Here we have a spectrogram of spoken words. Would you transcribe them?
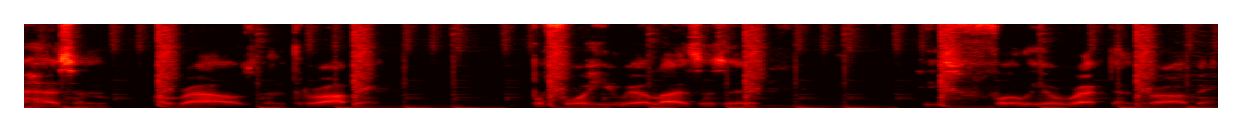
has him aroused and throbbing. Before he realizes it, he's fully erect and throbbing.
